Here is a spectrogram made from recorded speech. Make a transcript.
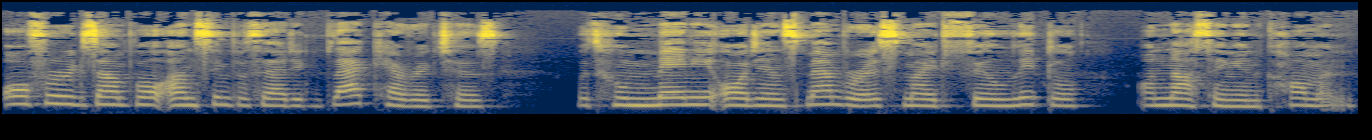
Or, for example, unsympathetic black characters with whom many audience members might feel little or nothing in common.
